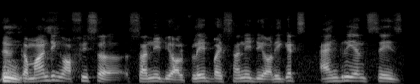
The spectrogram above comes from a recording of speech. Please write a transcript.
the hmm. commanding officer, Sunny Deol, played by Sunny Deol, he gets angry and says,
